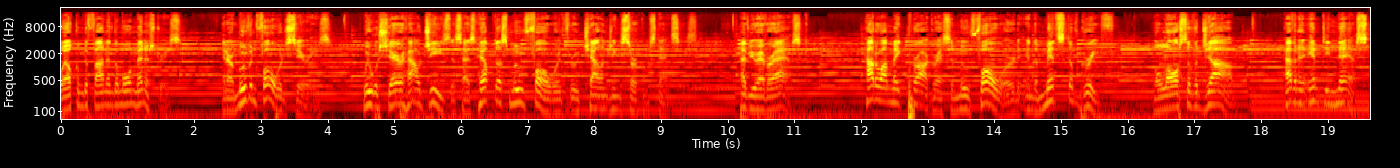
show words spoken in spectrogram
Welcome to Finding the More Ministries. In our Moving Forward series, we will share how Jesus has helped us move forward through challenging circumstances. Have you ever asked, How do I make progress and move forward in the midst of grief, the loss of a job, having an empty nest,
